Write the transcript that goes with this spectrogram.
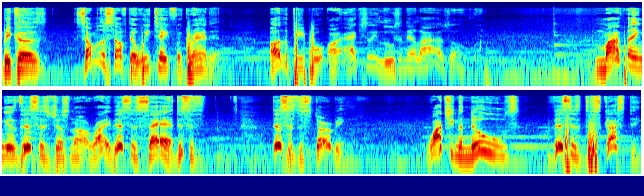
Because some of the stuff that we take for granted, other people are actually losing their lives over. My thing is this is just not right. This is sad. This is this is disturbing. Watching the news, this is disgusting.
